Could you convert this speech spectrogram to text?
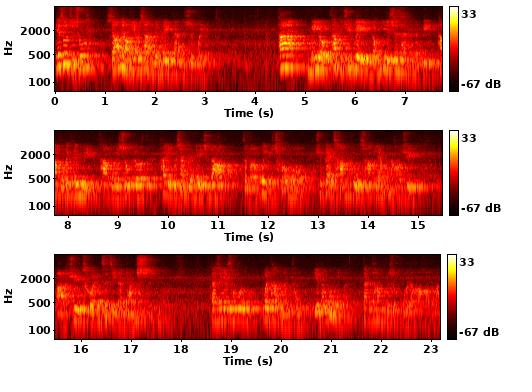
耶稣指出，小鸟没有像人类一般的智慧，它没有，它不具备农业生产的能力，它不会耕耘，它不会收割，它也不像人类知道怎么未雨绸缪，去盖仓库仓粮，然后去啊去存自己的粮食。但是耶稣问问他的门徒，也在问我们，但是他们不是活得好好的吗？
